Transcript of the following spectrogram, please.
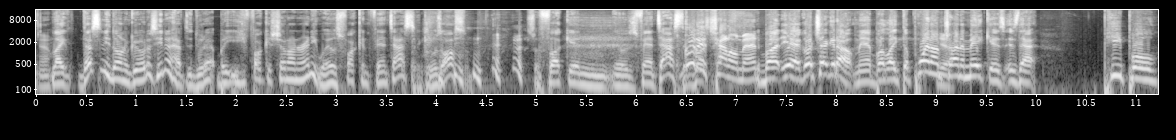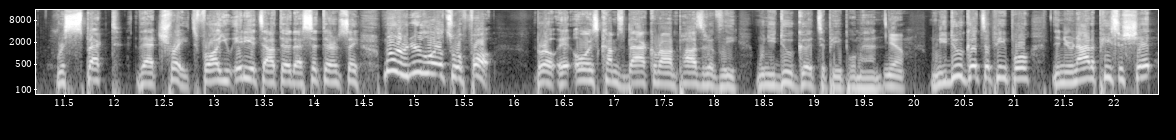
Yeah. Like Destiny don't agree with us. He didn't have to do that, but he fucking shut on her anyway. It was fucking fantastic. It was awesome. so fucking it was fantastic. Go to But- his channel, man. But yeah, go check it out, man. But like the point I'm Yeah. trying to make is is that people respect that trait. For all you idiots out there that sit there and say, "Man, you're loyal to a fault." Bro, it always comes back around positively when you do good to people, man. Yeah. When you do good to people, then you're not a piece of shit,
